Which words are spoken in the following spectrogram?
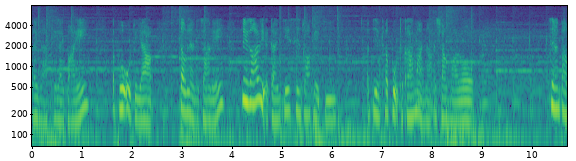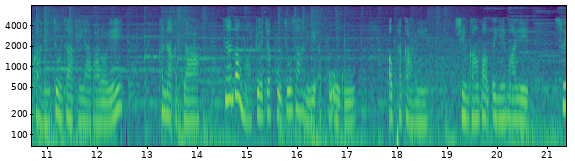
လိုက်လာခဲ့လိုက်ပါရင်အဖိုးအိုတယောက်စောက်လန့်တကြားနဲ့လေကားတွေအတိုင်းပြေးဆင်းသွားခဲ့ပြီးအပြင်ထွက်ဖို့တကားမှနာအရောက်မှာတော့ကျန်းပေါက်ကနေကျွံ့ကြခဲ့ရပါတော့တယ်။ခဏအကြာကျန်းပေါက်မှာတွေ့တက်ဖို့စူးစမ်းနေတဲ့အဖိုးအိုကိုအောက်ဖက်ကနေရှင်ကောင်းပေါက်တရေမရဲ့ဆွဲ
